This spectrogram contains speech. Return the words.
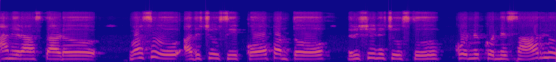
అని రాస్తాడు. వసు అది చూసి కోపంతో రిషిని చూస్తూ కొన్ని కొన్ని సార్లు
